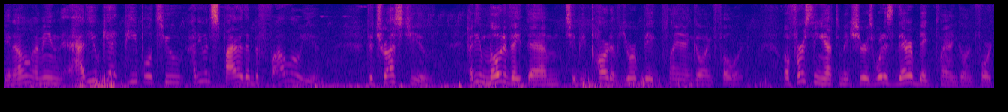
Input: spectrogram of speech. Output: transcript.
You know, I mean, how do you get people to, how do you inspire them to follow you, to trust you? How do you motivate them to be part of your big plan going forward? Well, first thing you have to make sure is what is their big plan going forward?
